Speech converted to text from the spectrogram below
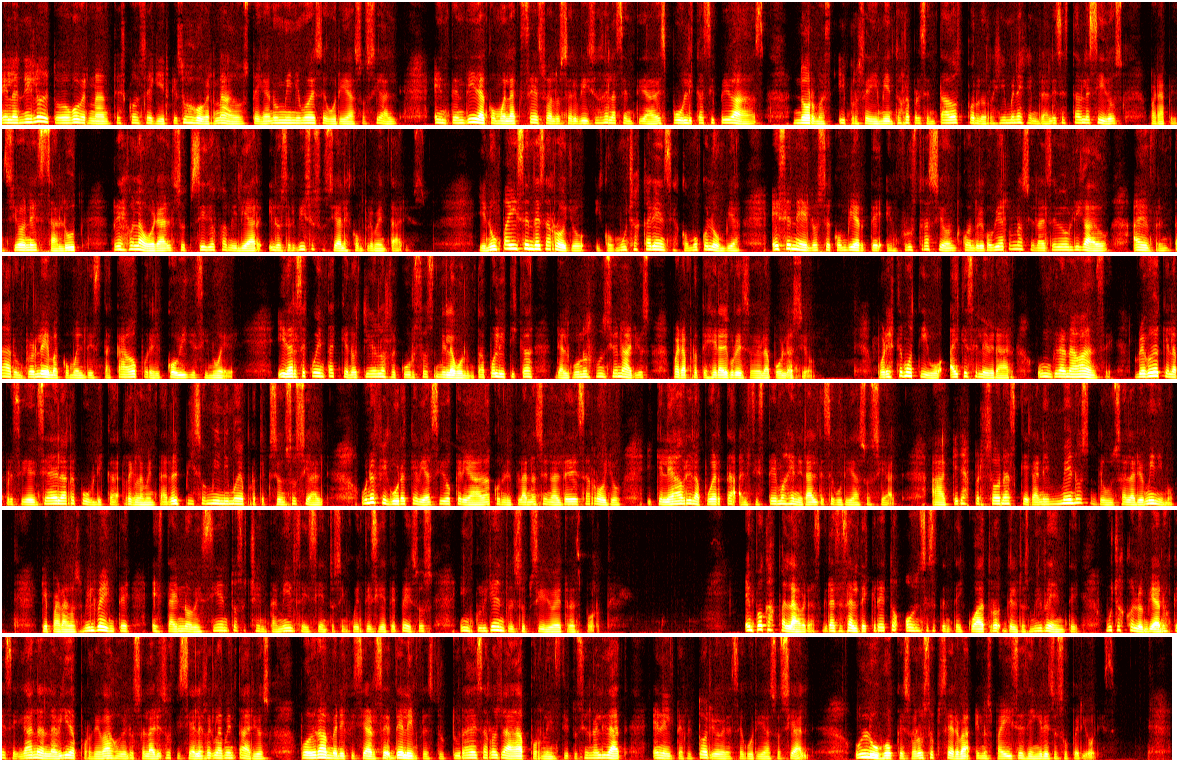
El anhelo de todo gobernante es conseguir que sus gobernados tengan un mínimo de seguridad social, entendida como el acceso a los servicios de las entidades públicas y privadas, normas y procedimientos representados por los regímenes generales establecidos para pensiones, salud, riesgo laboral, subsidio familiar y los servicios sociales complementarios. Y en un país en desarrollo y con muchas carencias como Colombia, ese anhelo se convierte en frustración cuando el gobierno nacional se ve obligado a enfrentar un problema como el destacado por el COVID-19 y darse cuenta que no tiene los recursos ni la voluntad política de algunos funcionarios para proteger al grueso de la población. Por este motivo hay que celebrar un gran avance luego de que la Presidencia de la República reglamentara el piso mínimo de protección social, una figura que había sido creada con el Plan Nacional de Desarrollo y que le abre la puerta al Sistema General de Seguridad Social, a aquellas personas que ganen menos de un salario mínimo, que para 2020 está en 980.657 pesos, incluyendo el subsidio de transporte. En pocas palabras, gracias al decreto 1174 del 2020, muchos colombianos que se ganan la vida por debajo de los salarios oficiales reglamentarios podrán beneficiarse de la infraestructura desarrollada por la institucionalidad en el territorio de la seguridad social, un lujo que solo se observa en los países de ingresos superiores.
